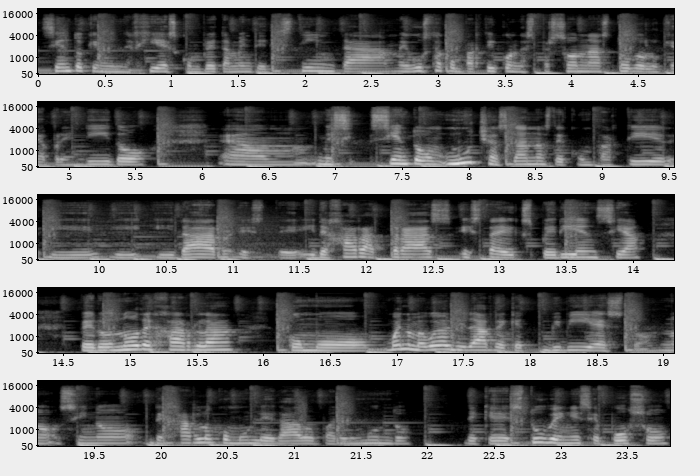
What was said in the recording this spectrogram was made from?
siento que mi energía es completamente distinta, me gusta compartir con las personas todo lo que he aprendido, me siento muchas ganas de compartir y, dar este, y dejar atrás esta experiencia, pero no dejarla como, bueno, me voy a olvidar de que viví esto, no, sino dejarlo como un legado para el mundo, de que estuve en ese pozo,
